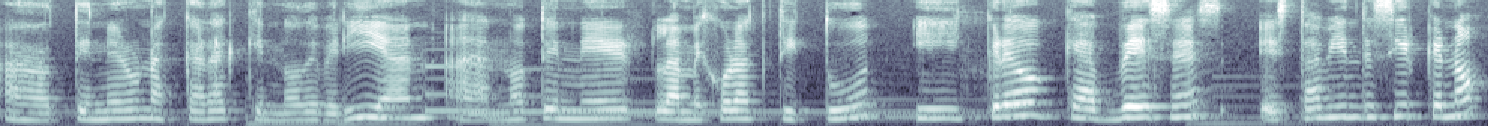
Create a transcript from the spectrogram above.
a tener una cara que no deberían, a no tener la mejor actitud y creo que a veces está bien decir que no.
